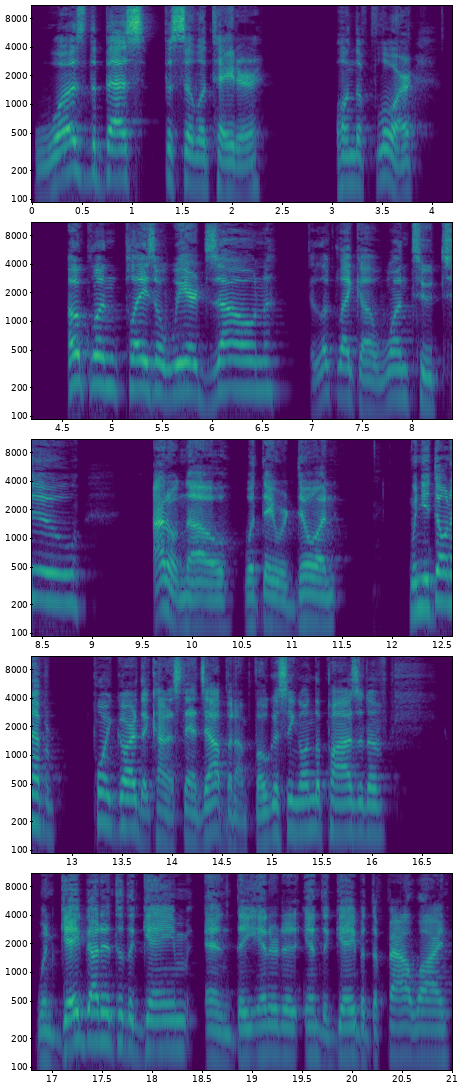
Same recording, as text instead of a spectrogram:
Was the best facilitator on the floor. Oakland plays a weird zone. It looked like a one-two-two. I don't know what they were doing. When you don't have a point guard that kind of stands out, but I'm focusing on the positive. When Gabe got into the game and they entered it into Gabe at the foul line,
